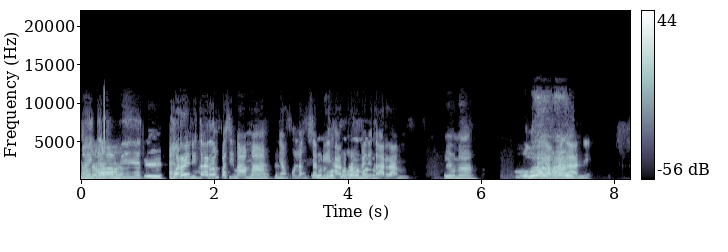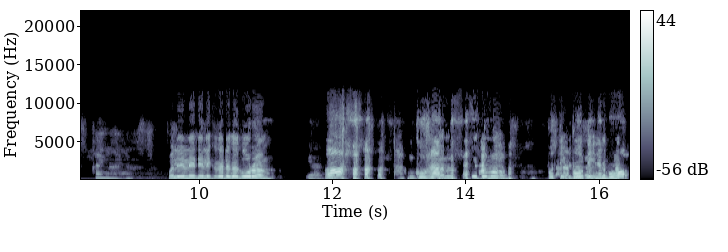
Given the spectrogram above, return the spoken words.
Ay, rabbit. Wara ni karam pa si mama. Yang kulang sabihan, wara pa ni karam. Ayaw na. Wala, hi. Magani. Malili, dili ka kadagagurang. Oh, gurang. Ano ito mo? Puti-puti ng buhok.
